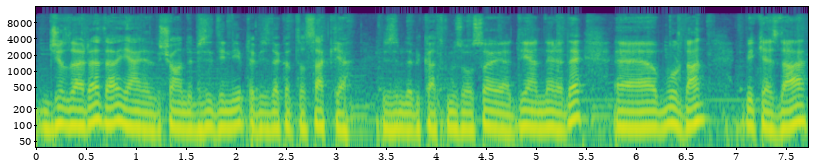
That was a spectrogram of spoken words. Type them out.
katılımcılara da yani şu anda bizi dinleyip de biz de katılsak ya bizim de bir katkımız olsa ya diyenlere de e, buradan bir kez daha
